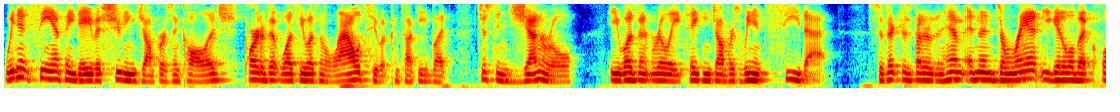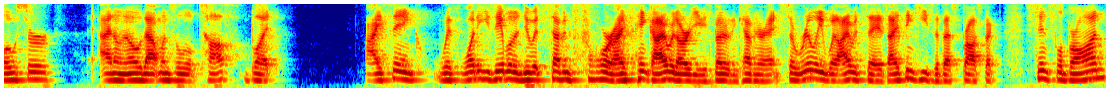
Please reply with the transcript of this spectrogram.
we didn't see Anthony Davis shooting jumpers in college. Part of it was he wasn't allowed to at Kentucky, but just in general, he wasn't really taking jumpers. We didn't see that. So Victor's better than him. And then Durant, you get a little bit closer. I don't know. That one's a little tough, but I think with what he's able to do at 7 4, I think I would argue he's better than Kevin Durant. So, really, what I would say is I think he's the best prospect since LeBron.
